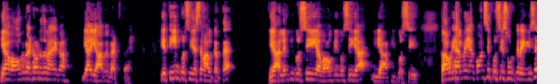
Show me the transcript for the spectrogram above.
یا واؤ پہ بیٹھا ہوا نظر آئے گا، یا یا پہ بیٹھتا ہے۔ یہ تین کرسی استعمال کرتا ہے۔ یا الف کی کرسی یا واؤ کی کرسی یا یا کی کرسی۔ تو آپ کے خیال میں یہاں کون سی کرسی سوٹ کرے گی اسے؟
